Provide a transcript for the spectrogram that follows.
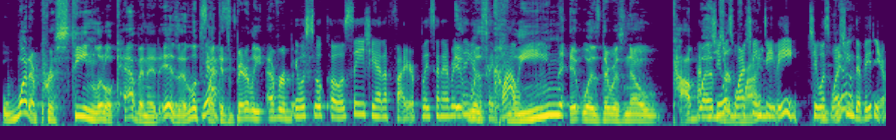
what a pristine little cabin it is. It looks like it's barely ever It was so cozy. She had a fireplace and everything. it I was like, wow. clean. It was there was no I mean, she was or watching grime. TV. She was watching Yeah. the video.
